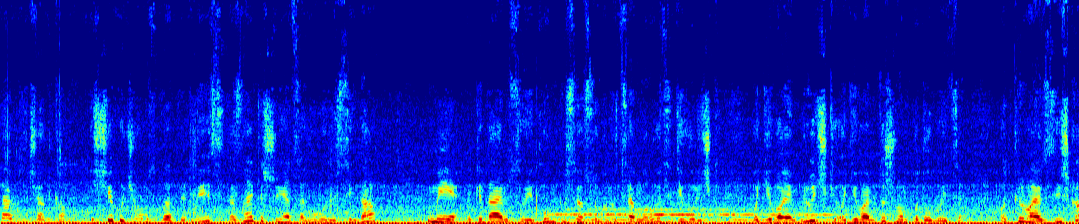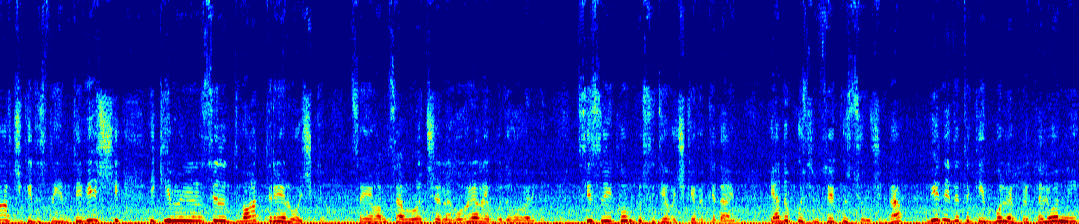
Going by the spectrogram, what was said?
Так, дівчатка, і ще хочу вам сказати, ви знаєте, що я це говорю завжди. Ми викидаємо свої комплекси, особливо в цьому році, дівулечки, одіваємо брючки, одіваємо те, що вам подобається. Відкриваємо свій шкафчик і достаємо ті вещі, які ми не носили 2-3 рочки. Це я вам це молодше не говорила і буду говорити. Всі свої комплекси, дівчатки, викидаємо. Я, допустим, цей костюмчик, да? він йде такий більш приталений,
